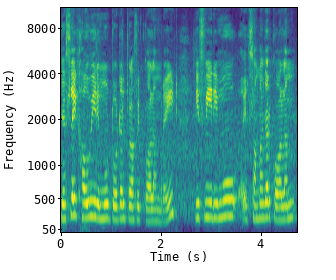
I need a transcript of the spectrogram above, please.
just like how we remove total profit column right? If we remove uh, some other column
